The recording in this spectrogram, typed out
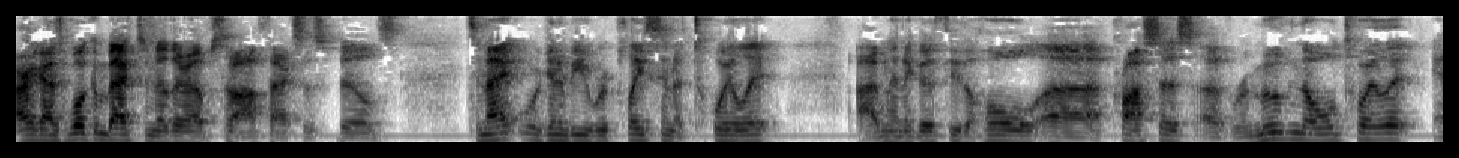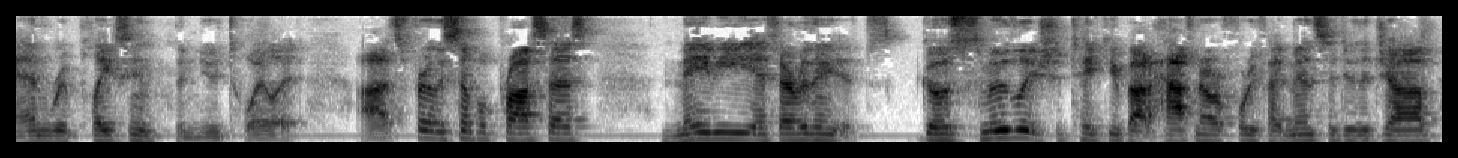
All right, guys, welcome back to another episode of Off Axis Builds. Tonight, we're going to be replacing a toilet. I'm going to go through the whole uh, process of removing the old toilet and replacing the new toilet. Uh, it's a fairly simple process. Maybe if everything goes smoothly, it should take you about a half an hour, 45 minutes to do the job.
